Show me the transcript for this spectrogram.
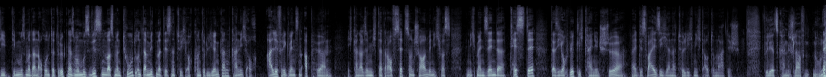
die, die muss man dann auch unterdrücken. Also man muss wissen, was man tut und damit man das natürlich auch kontrollieren kann, kann ich auch alle Frequenzen abhören. Ich kann also mich da draufsetzen und schauen, wenn ich was, wenn ich meinen Sender teste, dass ich auch wirklich keinen störe, weil das weiß ich ja natürlich nicht automatisch. Ich will jetzt keine schlafenden Hunde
